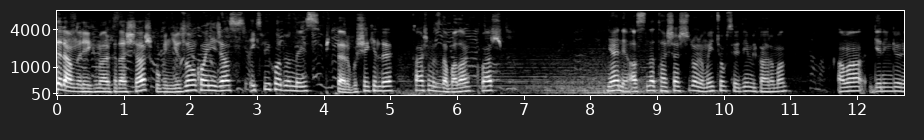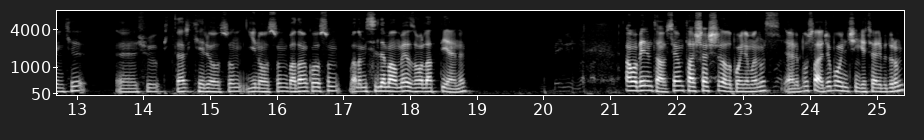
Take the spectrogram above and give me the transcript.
Selamünaleyküm arkadaşlar. Bugün Yuzong oynayacağız. XP koridorundayız. Pikler bu şekilde. Karşımızda Badank var. Yani aslında taşlaştır oynamayı çok sevdiğim bir kahraman. Ama gelin görün ki e, şu pikler Kerry olsun, Yin olsun, Badank olsun bana misilleme almaya zorlattı yani. Ama benim tavsiyem taşlaştır alıp oynamanız. Yani bu sadece bu oyun için geçerli bir durum.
